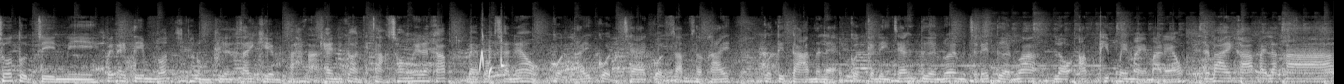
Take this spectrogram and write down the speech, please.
ช่วงตรุษจีนมีเป็นไอติมรสขนมเทียนไส้เค็มอะแค่นี้ก่อน ฝากช่องด้วยนะครับ แบบบ็อกชาแนลกดไลค์ กดแชร์ กด Subscribe กดติดตามนั่นแหละ กดกระดิ่งแจ้งเตือนด้วยมันจะได้เตือนว่าเราอัพคลิปใหม่ ๆ มาแล้ว บ๊ายบายครับ ไปแล้วครับ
